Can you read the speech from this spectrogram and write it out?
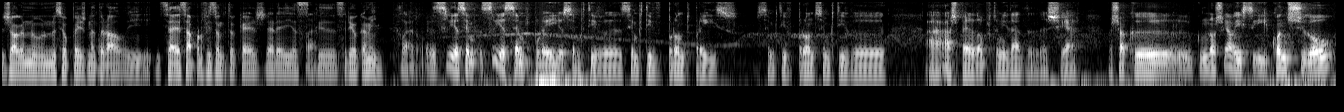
joga no, no seu país natural e se é essa a profissão que tu queres, era esse claro. que seria o caminho. Claro, seria sempre, seria sempre por aí, eu sempre tive, sempre tive pronto para isso. Sempre tive pronto, sempre tive à, à espera da oportunidade de chegar. Mas só que não chegava. E, e quando chegou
